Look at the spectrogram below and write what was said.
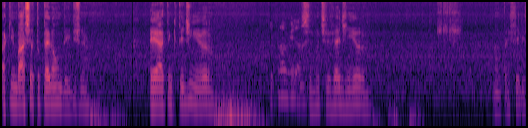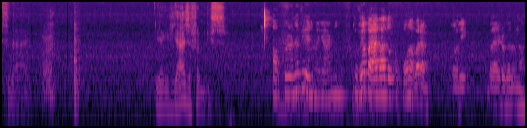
Aqui embaixo tu pega um deles, né? É, tem que ter dinheiro. Vida, né? Se não tiver dinheiro, não tem felicidade. E aí, viaja, Fabrício? Ó, o coronavírus, melhor não. Tu viu a parada lá do cupom agora? Eu li a galera jogando não.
